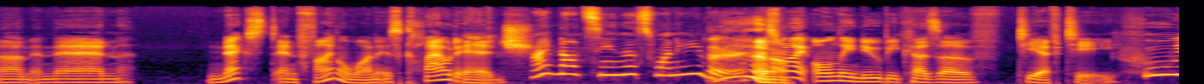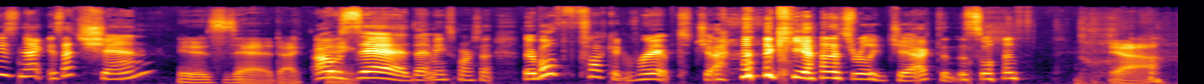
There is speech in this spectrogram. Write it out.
Um, and then next and final one is Cloud Edge. I've not seen this one either. Yeah. This one I only knew because of TFT. Who is next? Is that Shen? It is Zed. I Oh. Zed. That makes more sense. They're both fucking ripped. Ja- Qiyana's really jacked in this one. Yeah.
